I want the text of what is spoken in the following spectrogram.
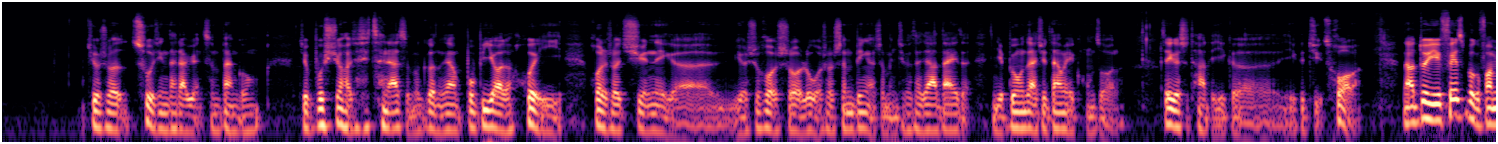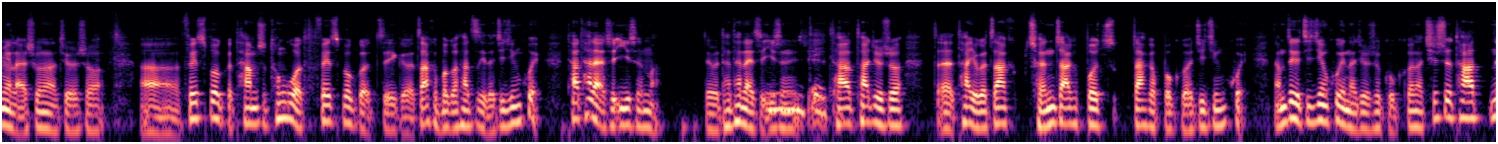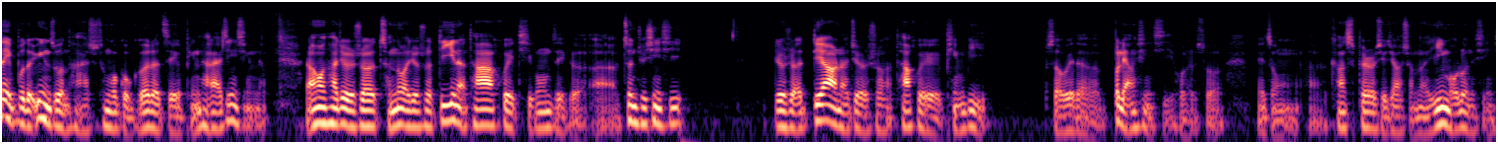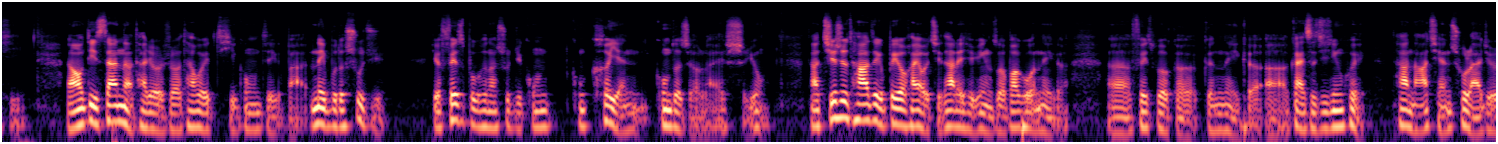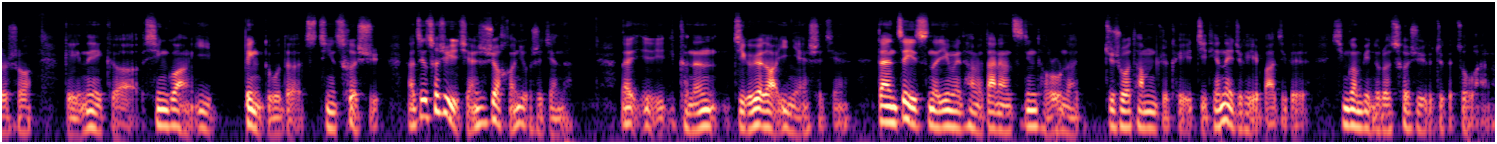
就是说促进大家远程办公，就不需要 去参加什么各种各样不必要的会议，或者说去那个有时候说如果说生病啊什么，你就在家待着，你不用再去单位工作了。这个是他的一个一个举措吧。那对于 Facebook 方面来说呢，就是说，呃，Facebook 他们是通过 Facebook 这个扎克伯格他自己的基金会，他太太是医生嘛，对吧？他太太是医生，他他就是说，呃，他有个扎克纯扎克伯扎克伯格基金会。那么这个基金会呢，就是谷歌呢，其实它内部的运作呢，它还是通过谷歌的这个平台来进行的。然后他就是说承诺，就是说，第一呢，他会提供这个呃正确信息，就是说，第二呢，就是说他会屏蔽所谓的不良信息，或者说那种呃 conspiracy 叫什么呢？阴谋论的信息。然后第三呢，他就是说他会提供这个把内部的数据，就 Facebook 的数据供供科研工作者来使用。那其实它这个背后还有其他的一些运作，包括那个呃 Facebook 跟那个呃盖茨基金会，他拿钱出来就是说给那个新冠疫病毒的进行测序。那这个测序以前是需要很久时间的，那可能几个月到一年时间。但这一次呢，因为他们有大量资金投入呢，据说他们就可以几天内就可以把这个新冠病毒的测序就给做完了。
